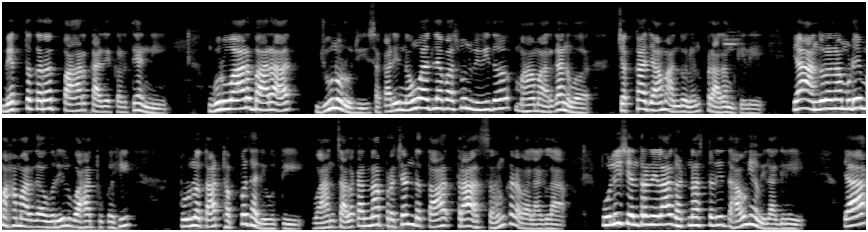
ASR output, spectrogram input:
व्यक्त करत पहार कार्यकर्त्यांनी. गुरुवार बारा जून रोजी सकाळी नऊ वाजल्यापासून विविध महामार्गांवर चक्काजाम आंदोलन प्रारंभ केले. या आंदोलनामुळे महामार्गावरील वाहतूकही पूर्णतः ठप्प झाली होती. वाहन चालकांना प्रचंड ता त्रास सहन करावा लागला. पोलीस यंत्रणेला घटनास्थळी धाव घ्यावी लागली. या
